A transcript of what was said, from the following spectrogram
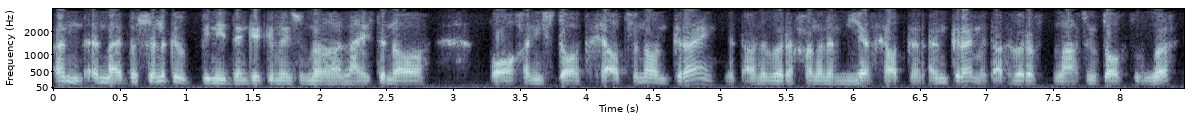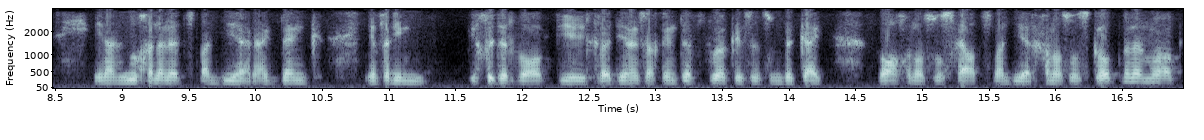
In in my persoonlike opinie dink ek mense moet nou luister na waar gaan die staat geld vandaan kry? Met ander woorde gaan hulle meer geld kan inkry, met ander woorde belasting dalk verhoog en dan hoe gaan hulle dit spandeer? Ek dink een van die die goeder waarop die graderingsagente fokus is om te kyk waar gaan ons ons geld spandeer? Gaan ons ons skuld minder maak?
